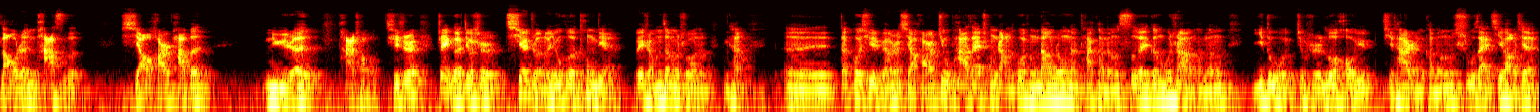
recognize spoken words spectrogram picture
老人怕死，小孩怕笨，女人怕丑。其实这个就是切准了用户的痛点。为什么这么说呢？你看。嗯，但过去，比方说小孩儿就怕在成长的过程当中呢，他可能思维跟不上，可能一度就是落后于其他人，可能输在起跑线。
